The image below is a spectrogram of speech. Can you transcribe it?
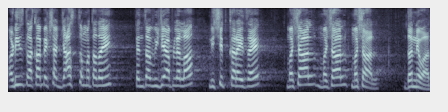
अडीच लाखापेक्षा जास्त मताने त्यांचा विजय आपल्याला निश्चित करायचा आहे मशाल मशाल मशाल. धन्यवाद.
